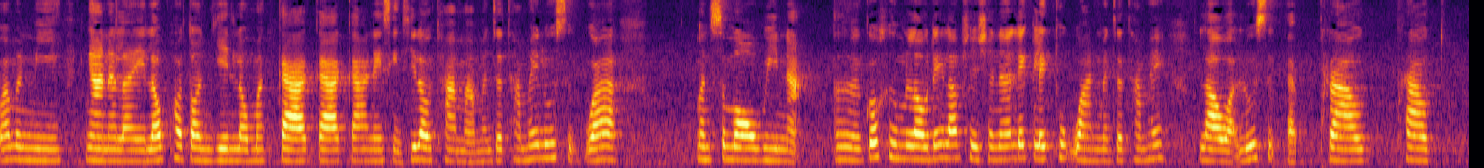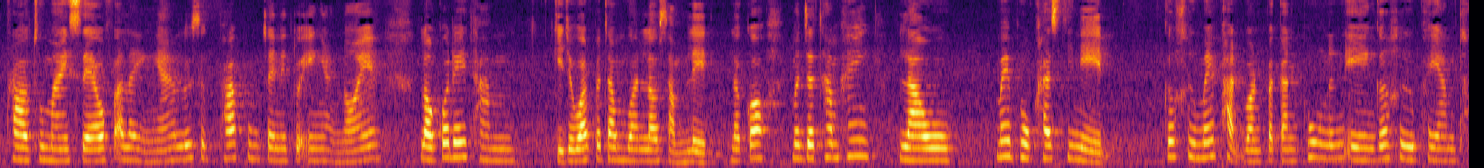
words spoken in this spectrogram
ว่ามันมีงานอะไร แล้วพอตอนเย็นเรามากากากาในสิ่งที่เราทำอะมันจะทำให้รู้สึกว่ามัน small win อะ เออก็คือเราได้รับชัยชนะเล็ก ๆ ทุกวันมันจะทำให้เราอะรู้สึกแบบ proud proud proud to myself อะไรอย่างเงี้ยรู้สึกภาคภูมิใจในตัวเองอย่างน้อย เราก็ได้ทำกิจวัตรประจำวันเราสำเร็จ แล้วก็มันจะทำให้เราไม่ procrastinate ก็คือไม่ผัดวันประกันพรุ่งนั่นเองก็คือพยายามท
